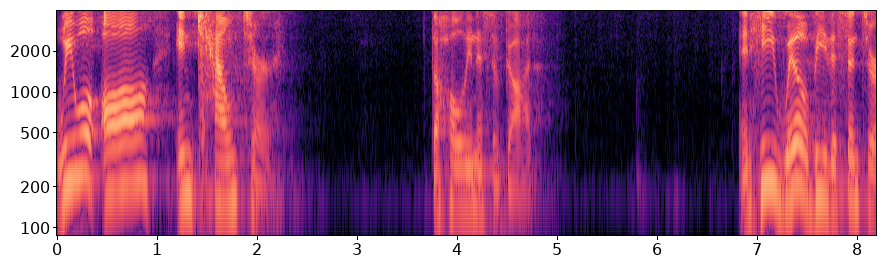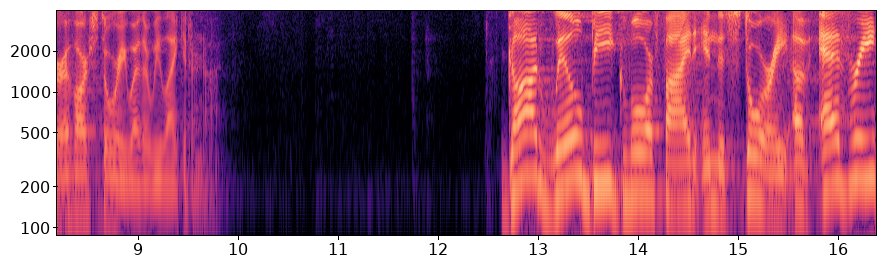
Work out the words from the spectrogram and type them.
We will all encounter the holiness of God. And He will be the center of our story, whether we like it or not. God will be glorified in the story of every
